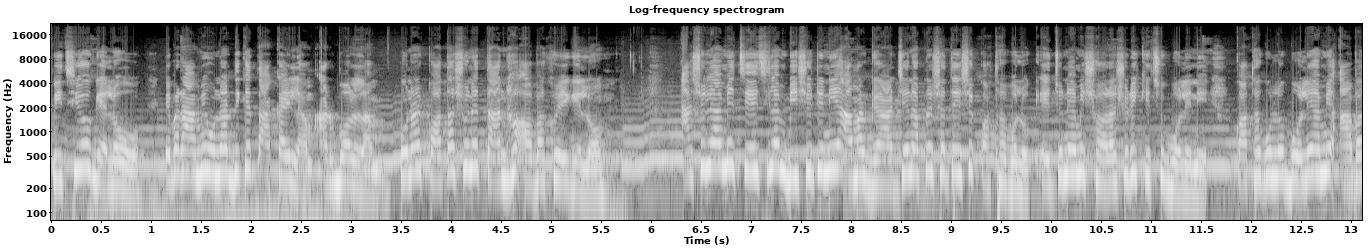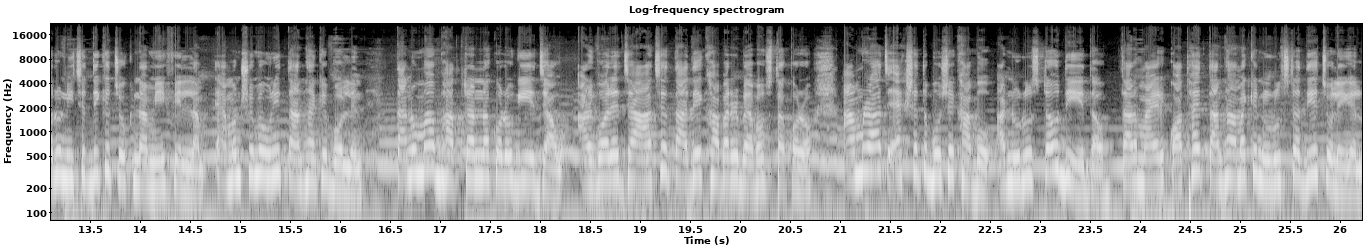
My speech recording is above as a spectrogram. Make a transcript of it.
পিছিয়েও গেল। এবার আমি ওনার দিকে তাকাইলাম আর বললাম, ওনার কথা শুনে তানহা অবাক হয়ে গেল। আসলে আমি চেয়েছিলাম বিষয়টি নিয়ে আমার গার্জেন আপনার সাথে এসে কথা বলুক। এর জন্য আমি সরাসরি কিছু বলিনি। কথাগুলো বলে আমি আবারও নিচের দিকে চোখ নামিয়ে ফেললাম। এমন সময় উনি তানহাকে বললেন তানু মা ভাত রান্না করো, গিয়ে যাও। আর ঘরে যা আছে তা দিয়ে খাবারের ব্যবস্থা করো। আমরা আজ একসাথে বসে খাব আর নুডলসটাও দিয়ে দাও। তার মায়ের কথায় তানহা আমাকে নুডলসটা দিয়ে চলে গেল।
